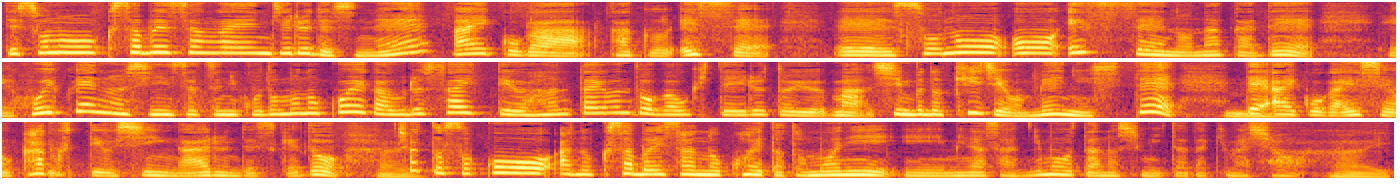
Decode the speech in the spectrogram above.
でその草笛さんが演じるですね愛子が書くエッセイ、えー、そのエッセイの中で、えー、保育園の新設に子どもの声がうるさいっていう反対運動が起きているという、まあ、新聞の記事を目にして、うん、で愛子がエッセイを書くっていうシーンがあるんですけど、はい、ちょっとそこをあの草笛さんの声とともに、えー、皆さんにもお楽しみいただきましょう。はい、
